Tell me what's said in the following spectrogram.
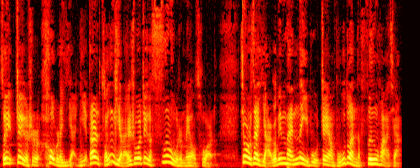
所以这个是后边的演绎，但是总体来说，这个思路是没有错的，就是在雅各宾派内部这样不断的分化下。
